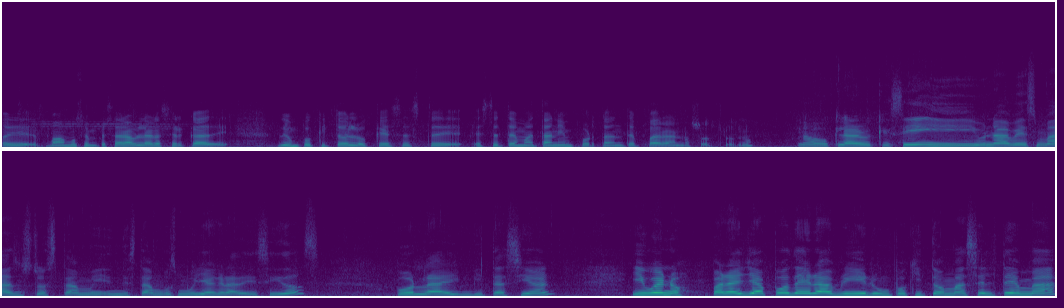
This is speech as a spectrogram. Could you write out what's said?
Eh, vamos a empezar a hablar acerca de, un poquito de lo que es este, este tema tan importante para nosotros, ¿no? No, claro que sí, y una vez más nosotros también estamos muy agradecidos por la invitación. Y bueno, para ya poder abrir un poquito más el tema,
